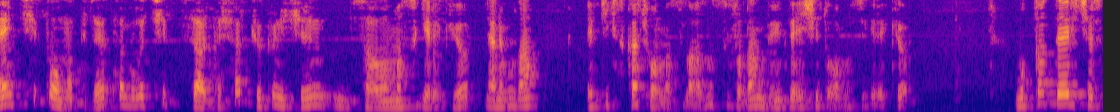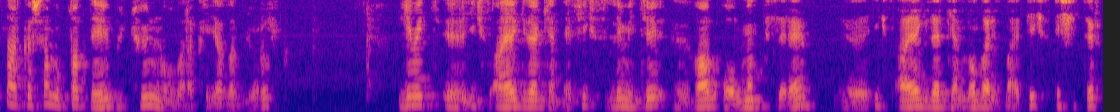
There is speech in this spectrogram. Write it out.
En çift olmak üzere tabi burada çift ise arkadaşlar kökün içinin sağlanması gerekiyor. Yani buradan fx kaç olması lazım? Sıfırdan büyük ve eşit olması gerekiyor. Mutlak değer içerisinde arkadaşlar mutlak değeri bütün olarak yazabiliyoruz. Limit e, x a'ya giderken fx limiti e, var olmak üzere e, x a'ya giderken logaritma fx eşittir.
